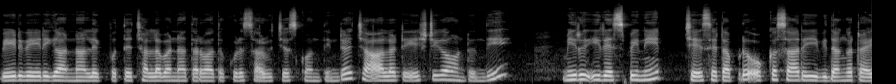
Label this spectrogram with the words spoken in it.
వేడి వేడిగా అన్నా లేకపోతే చల్లబడిన తర్వాత కూడా సర్వ్ చేసుకొని తింటే చాలా టేస్టీగా ఉంటుంది. మీరు ఈ రెసిపీని చేసేటప్పుడు ఒక్కసారి ఈ విధంగా ట్రై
